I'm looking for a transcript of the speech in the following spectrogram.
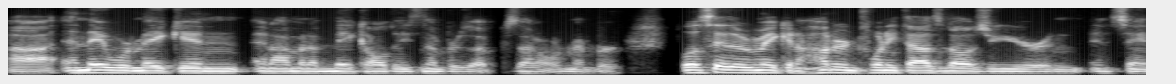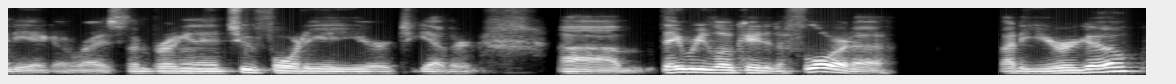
uh, and they were making, and I'm going to make all these numbers up because I don't remember. But let's say they were making $120,000 a year in, in San Diego, right? So they're bringing in 240 a year together. Um, they relocated to Florida about a year ago,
